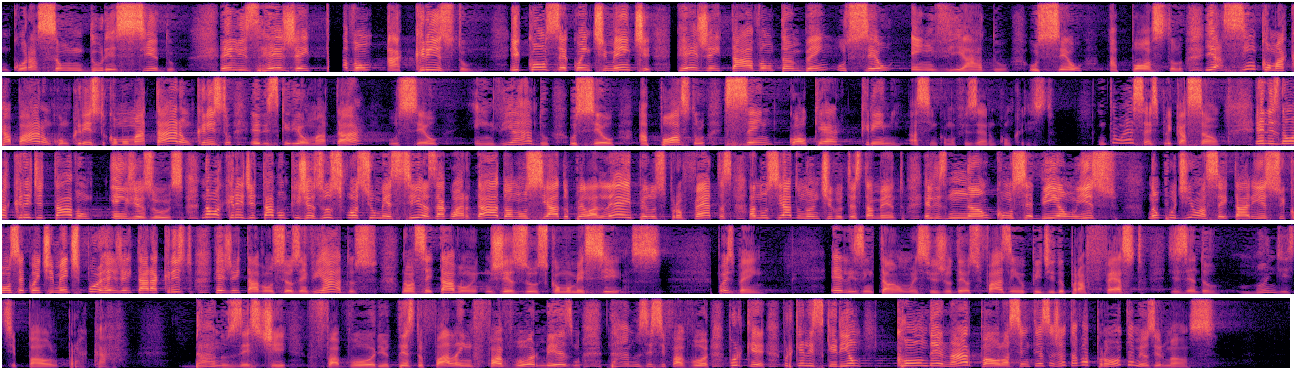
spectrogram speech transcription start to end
um coração endurecido. Eles rejeitavam a Cristo e, consequentemente, rejeitavam também o seu enviado, o seu apóstolo. E assim como acabaram com Cristo, como mataram Cristo, eles queriam matar o seu enviado, o seu apóstolo, sem qualquer crime, assim como fizeram com Cristo. Então, essa é a explicação. Eles não acreditavam em Jesus, não acreditavam que Jesus fosse o Messias aguardado, anunciado pela lei, pelos profetas, anunciado no Antigo Testamento. Eles não concebiam isso, não podiam aceitar isso e, consequentemente, por rejeitar a Cristo, rejeitavam os seus enviados, não aceitavam Jesus como Messias. Pois bem, eles então, esses judeus, fazem o pedido para Festo, dizendo: mande este Paulo para cá dá-nos este favor, e o texto fala em favor mesmo, dá-nos esse favor. Por quê? Porque eles queriam condenar Paulo, a sentença já estava pronta, meus irmãos,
